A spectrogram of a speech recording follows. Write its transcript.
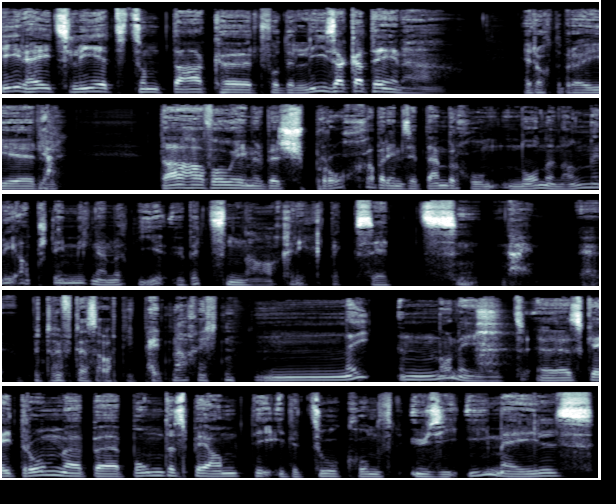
Dir habt das Lied zum Tag gehört von der Lisa Catena. Herr Dr. Breuer, ja. die AHV haben wir besprochen, aber im September kommt noch eine andere Abstimmung, nämlich die über das Nachrichtengesetz. Nein. Äh, betrifft das auch die PET-Nachrichten? Nein, noch nicht. Äh, es geht darum, ob Bundesbeamte in der Zukunft unsere E-Mails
